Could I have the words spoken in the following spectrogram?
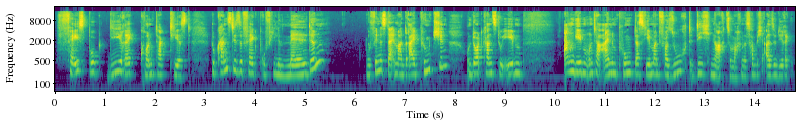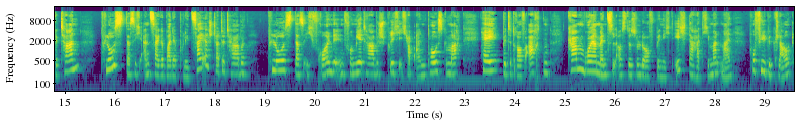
Facebook direkt kontaktierst. Du kannst diese Fake-Profile melden. Du findest da immer drei Pünktchen und dort kannst du eben angeben unter einem Punkt, dass jemand versucht, dich nachzumachen. Das habe ich also direkt getan. Plus, dass ich Anzeige bei der Polizei erstattet habe. Plus, dass ich Freunde informiert habe, sprich, ich habe einen Post gemacht. Hey, bitte drauf achten. Carmen Menzel aus Düsseldorf bin nicht ich. Da hat jemand mein Profil geklaut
